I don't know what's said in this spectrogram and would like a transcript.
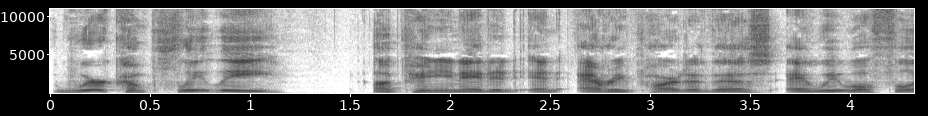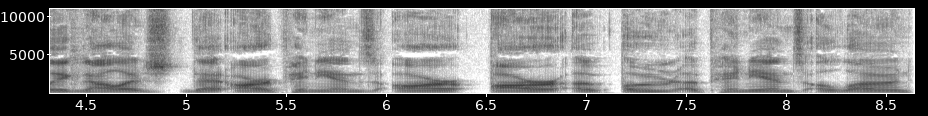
we're completely opinionated in every part of this, and we will fully acknowledge that our opinions are our own opinions alone.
